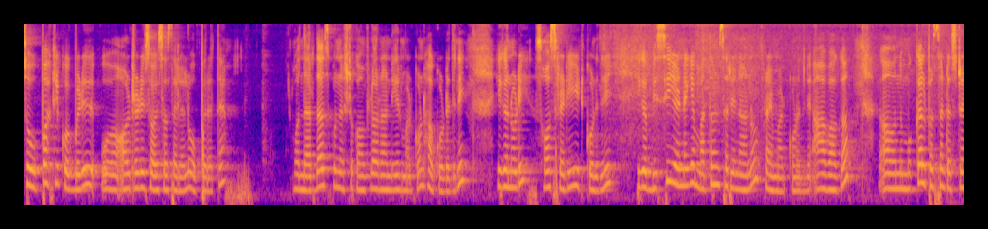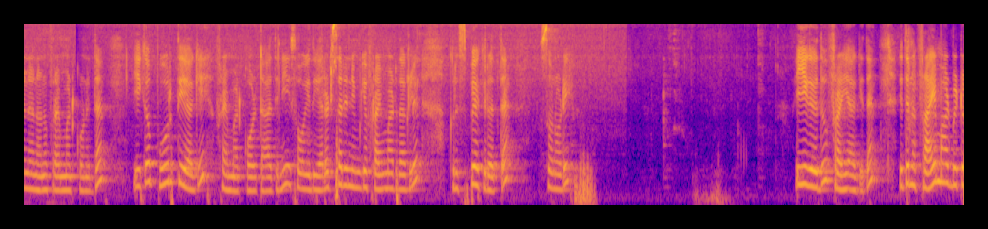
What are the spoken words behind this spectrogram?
ಸೊ ಉಪ್ಪು ಹಾಕ್ಲಿಕ್ಕೆ ಹೋಗ್ಬೇಡಿ. ಆಲ್ರೆಡಿ ಸಾಯ್ ಸಾಸಲ್ಲೆಲ್ಲ ಉಪ್ಪಿರುತ್ತೆ. ಒಂದು ಅರ್ಧ ಸ್ಪೂನಷ್ಟು ಕಾರ್ನ್ಫ್ಲವರ್ನ ನೀರು ಮಾಡ್ಕೊಂಡು ಹಾಕ್ಕೊಂಡಿದ್ದೀನಿ. ಈಗ ನೋಡಿ ಸಾಸ್ ರೆಡಿ ಇಟ್ಕೊಂಡಿದ್ದೀನಿ. ಈಗ ಬಿಸಿ ಎಣ್ಣೆಗೆ ಮತ್ತೊಂದು ಸರಿ ನಾನು ಫ್ರೈ ಮಾಡ್ಕೊಂಡಿದ್ದೀನಿ. ಆವಾಗ ಒಂದು ಮುಕ್ಕಾಲು ಪರ್ಸೆಂಟ್ ಅಷ್ಟೇ ನಾನು ಫ್ರೈ ಮಾಡ್ಕೊಂಡಿದ್ದೆ. ಈಗ ಪೂರ್ತಿಯಾಗಿ ಫ್ರೈ ಮಾಡ್ಕೊಳ್ತಾ ಇದ್ದೀನಿ. ಸೊ ಇದು ಎರಡು ಸರಿ ನಿಮಗೆ ಫ್ರೈ ಮಾಡಿದಾಗಲೇ ಕ್ರಿಸ್ಪಿಯಾಗಿರುತ್ತೆ ಸೊ ನೋಡಿ ಈಗ ಇದು ಫ್ರೈ ಆಗಿದೆ. ಇದನ್ನು ಫ್ರೈ ಮಾಡಿಬಿಟ್ಟು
